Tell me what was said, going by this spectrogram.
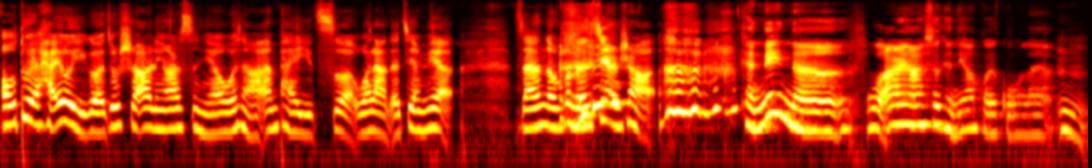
哦，对，还有一个就是二零二四年，我想要安排一次我俩的见面，咱能不能见上？肯定能，我二零二四肯定要回国了呀。嗯，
